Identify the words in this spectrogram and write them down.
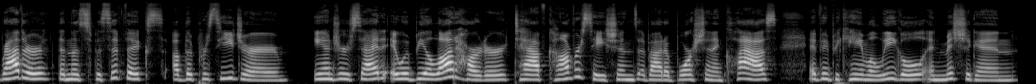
rather than the specifics of the procedure. Andrews said it would be a lot harder to have conversations about abortion in class if it became illegal in Michigan.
